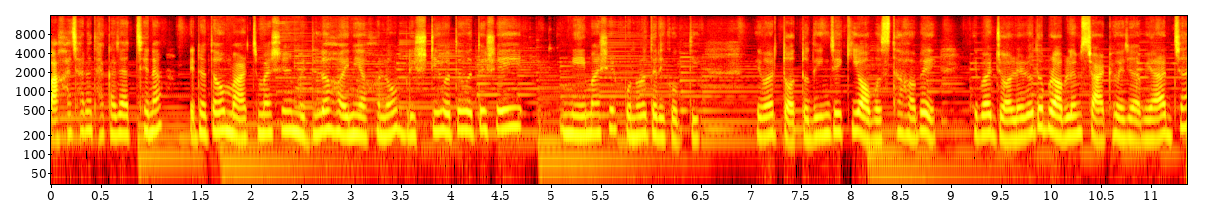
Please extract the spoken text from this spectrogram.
পাখা ছাড়া থাকা যাচ্ছে না। এটা তো মার্চ মাসের মিডলও হয়নি এখনও বৃষ্টি হতে হতে সেই মে মাসের পনেরো তারিখ অবধি। এবার ততদিন যে কি অবস্থা হবে, এবার জলেরও তো প্রবলেম স্টার্ট হয়ে যাবে। আর যা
